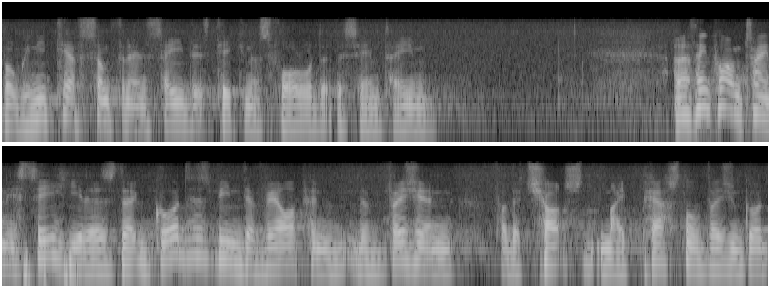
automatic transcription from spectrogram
but we need to have something inside that's taking us forward at the same time. And I think what I'm trying to say here is that God has been developing the vision for the church, my personal vision, God,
